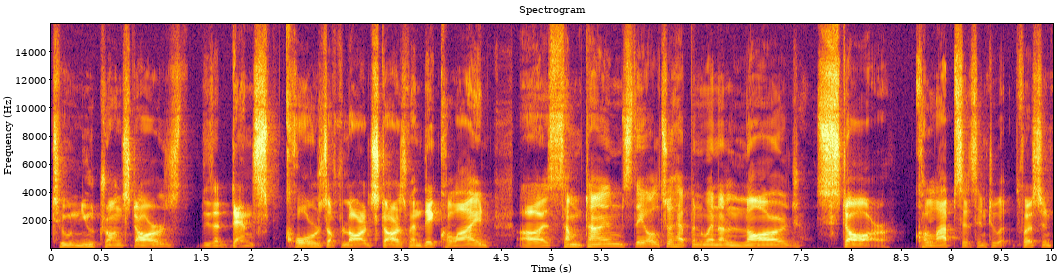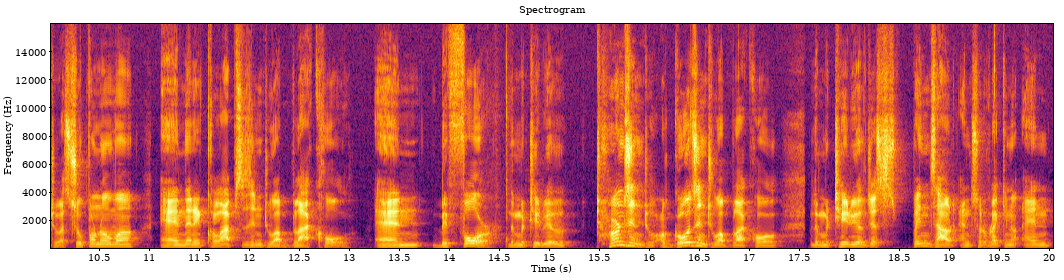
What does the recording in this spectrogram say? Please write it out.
two neutron stars, these are dense cores of large stars, when they collide. Uh, sometimes they also happen when a large star collapses into first into a supernova and then it collapses into a black hole. And before the material turns into or goes into a black hole, the material just spins out and sort of like, you know, and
